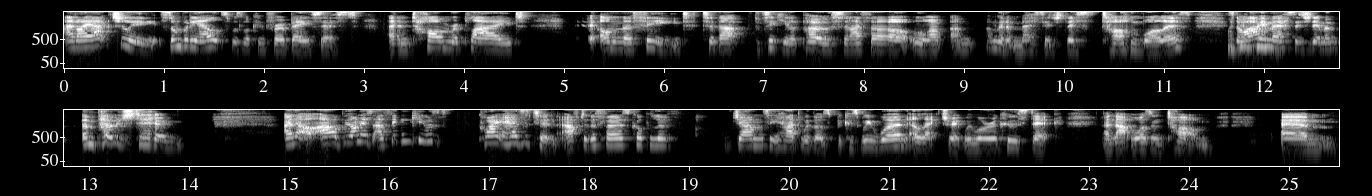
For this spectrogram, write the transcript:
And I actually, somebody else was looking for a bassist, and Tom replied on the feed to that particular post. And I thought, oh, I'm, I'm, I'm going to message this Tom Wallace. So I messaged him and, and poached him. And I'll, I'll be honest, I think he was quite hesitant after the first couple of jams he had with us because we weren't electric, we were acoustic, and that wasn't Tom. Um,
